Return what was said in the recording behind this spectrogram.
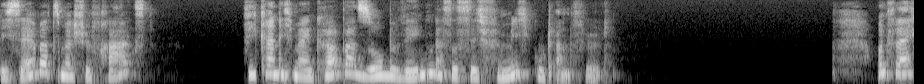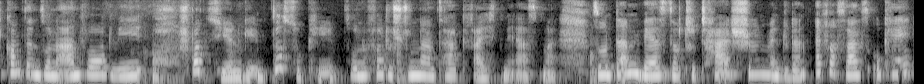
dich selber zum Beispiel fragst, wie kann ich meinen Körper so bewegen, dass es sich für mich gut anfühlt? Und vielleicht kommt dann so eine Antwort wie, oh, spazieren gehen, das ist okay. So eine Viertelstunde am Tag reicht mir erstmal. So, und dann wäre es doch total schön, wenn du dann einfach sagst, okay,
